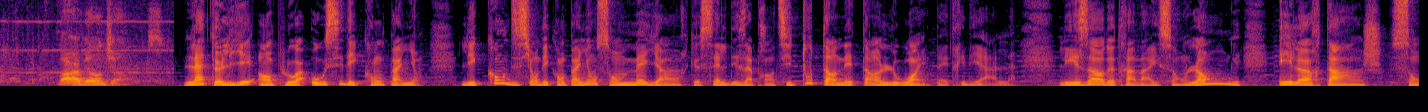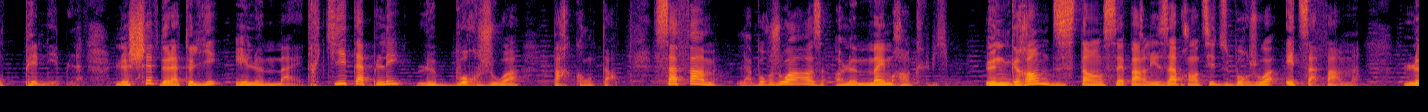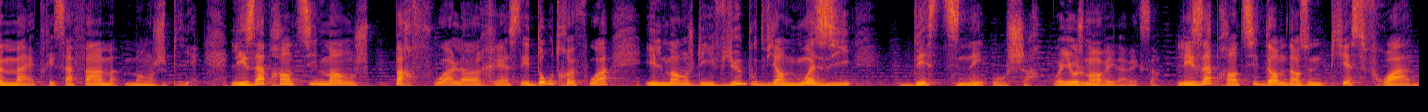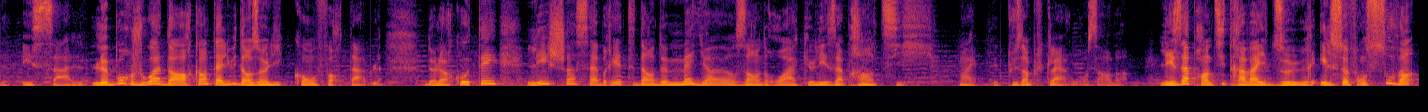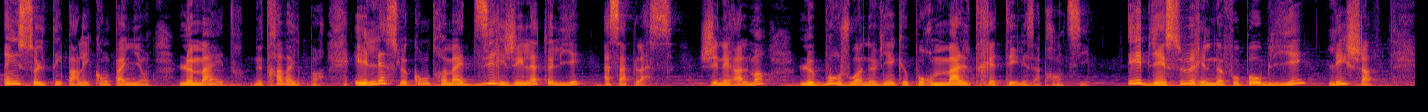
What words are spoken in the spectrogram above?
Larville Jones. L'atelier emploie aussi des compagnons. Les conditions des compagnons sont meilleures que celles des apprentis, tout en étant loin d'être idéales. Les heures de travail sont longues et leurs tâches sont pénibles. Le chef de l'atelier est le maître, qui est appelé le bourgeois par compta. Sa femme, la bourgeoise, a le même rang que lui. Une grande distance sépare les apprentis du bourgeois et de sa femme le maître et sa femme mangent bien. Les apprentis mangent parfois leur reste et d'autres fois, ils mangent des vieux bouts de viande moisie destinés aux chats. Voyez où je m'en vais là avec ça. Les apprentis dorment dans une pièce froide et sale. Le bourgeois dort quant à lui dans un lit confortable. De leur côté, les chats s'abritent dans de meilleurs endroits que les apprentis. Ouais, c'est de plus en plus clair où on s'en va. Les apprentis travaillent dur, ils se font souvent insulter par les compagnons. Le maître ne travaille pas et laisse le contremaître diriger l'atelier à sa place. Généralement, le bourgeois ne vient que pour maltraiter les apprentis. Et bien sûr, il ne faut pas oublier les chats.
